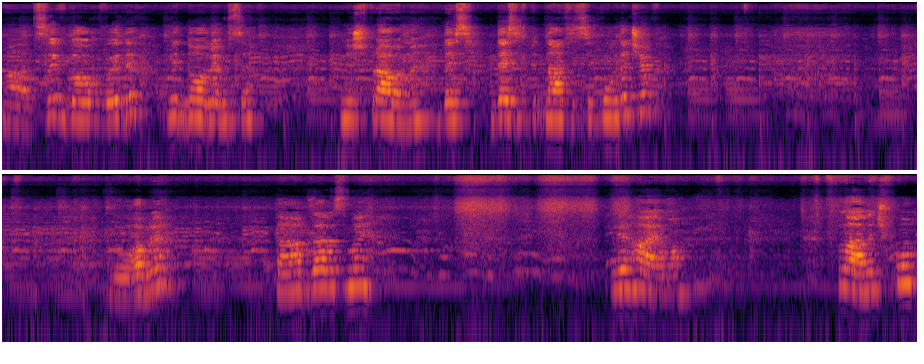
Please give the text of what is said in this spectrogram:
Молодці, вдох, видих. Відновлюємося між правими десь 10-15 секундочок. Добре. Так, зараз ми лягаємо в планочку.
